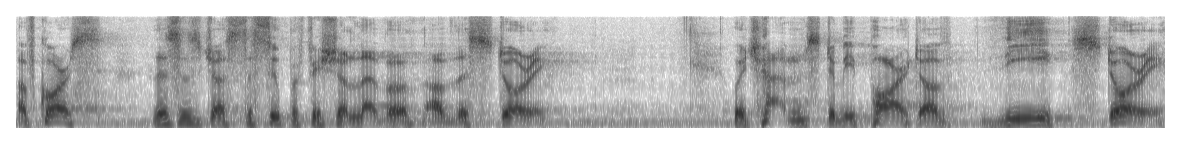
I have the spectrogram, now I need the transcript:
Of course, this is just the superficial level of the story, which happens to be part of the story,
